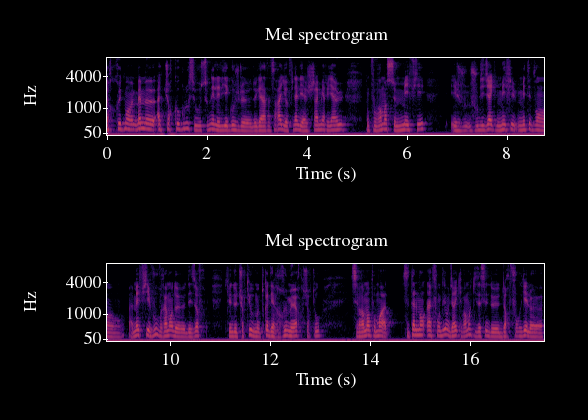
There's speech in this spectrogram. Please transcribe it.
recrutement. Même euh, Aktürk Koglu, si vous vous souvenez, l'ailier gauche de, de Galatasaray, au final, il n'y a jamais rien eu. Donc il faut vraiment se méfier. Et je, je vous dis direct, bah, méfiez-vous vraiment de- des offres qui viennent de Turquie, ou en tout cas des rumeurs surtout. C'est vraiment pour moi, c'est tellement infondé, on dirait qu'ils vraiment qu'ils essaient de, de refourguer le-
